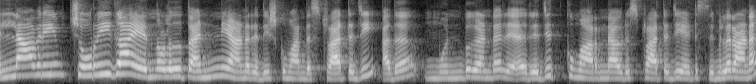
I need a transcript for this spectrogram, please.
എല്ലാവരെയും ചൊറിയുക എന്നുള്ളത് തന്നെയാണ് രതീഷ് കുമാറിന്റെ സ്ട്രാറ്റജി അത് മുൻപ് കണ്ട രജിത് കുമാറിന്റെ ഒരു സ്ട്രാറ്റജി ആയിട്ട് സിമിലർ ആണ്.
